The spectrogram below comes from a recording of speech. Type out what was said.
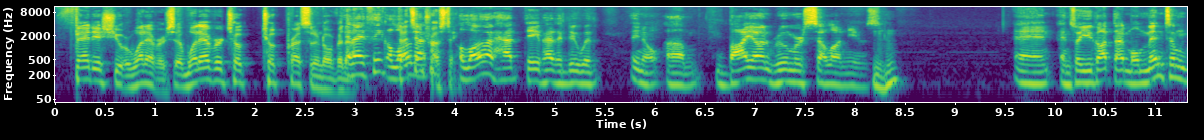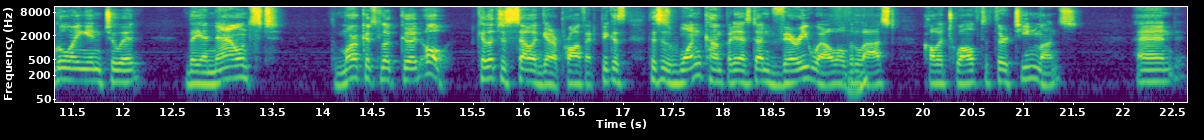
Fed issue or whatever. So whatever took took precedent over that. And I think a lot that's of that, interesting. A lot of that had Dave had to do with you know um, buy on rumors, sell on news, Mm-hmm. and and so you got that momentum going into it. They announced the markets look good. Oh, okay, let's just sell and get a profit because this is one company that's done very well over the Mm-hmm. last call it 12 to 13 months, and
